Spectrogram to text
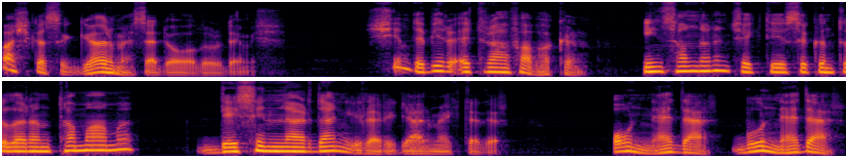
Başkası görmese de olur demiş. Şimdi bir etrafa bakın. İnsanların çektiği sıkıntıların tamamı desinlerden ileri gelmektedir. O ne der, bu ne der?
